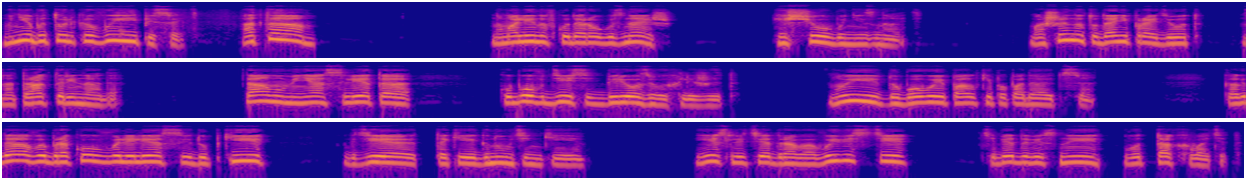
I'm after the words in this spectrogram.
Мне бы только выписать. А там... На Малиновку дорогу знаешь? Еще бы не знать. Машина туда не пройдет, на тракторе надо. Там у меня с лета кубов десять березовых лежит. Ну и дубовые палки попадаются. Когда выбраковывали лес и дубки, где такие гнутенькие, если те дрова вывести, тебе до весны вот так хватит.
